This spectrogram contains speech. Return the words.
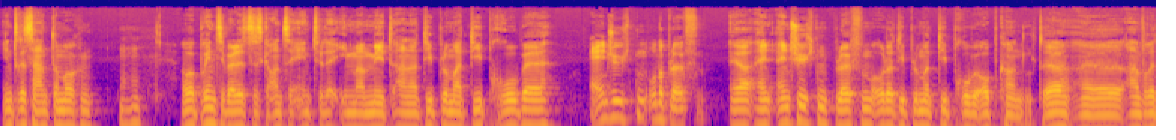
interessanter machen. Mhm. Aber prinzipiell ist das Ganze entweder immer mit einer Diplomatieprobe. Einschüchten oder blöffen. ja, ein, einschüchtern, bluffen oder Diplomatieprobe abgehandelt. Ja, äh, einfach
